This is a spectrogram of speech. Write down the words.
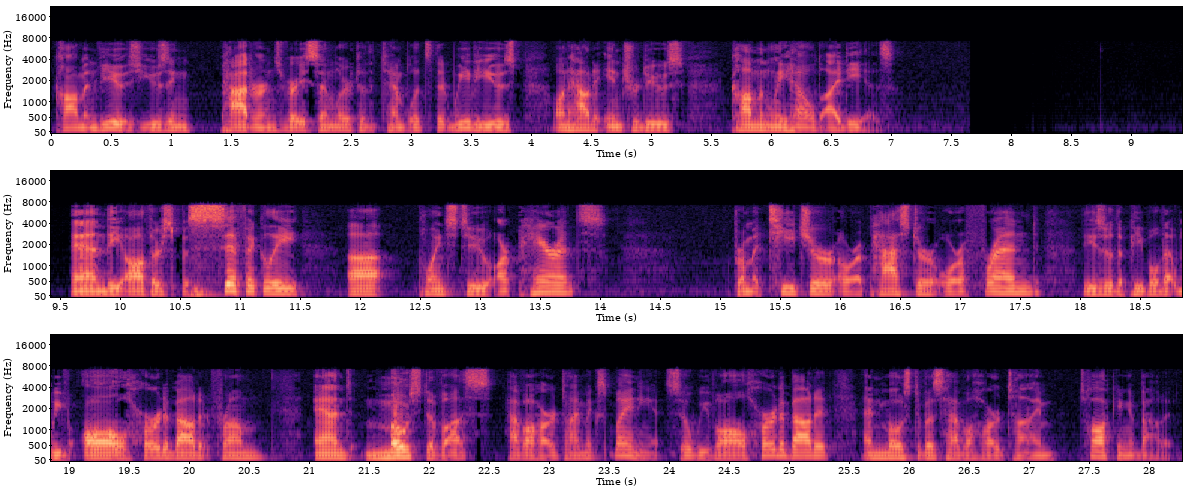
common views, using patterns very similar to the templates that we've used on how to introduce commonly held ideas. And the author specifically uh, points to our parents, from a teacher or a pastor or a friend. These are the people that we've all heard about it from. And most of us have a hard time explaining it. So we've all heard about it, and most of us have a hard time talking about it.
